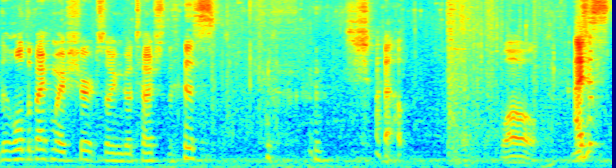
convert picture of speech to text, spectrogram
the hold the back of my shirt so I can go touch this. Shut up. Whoa. I just.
